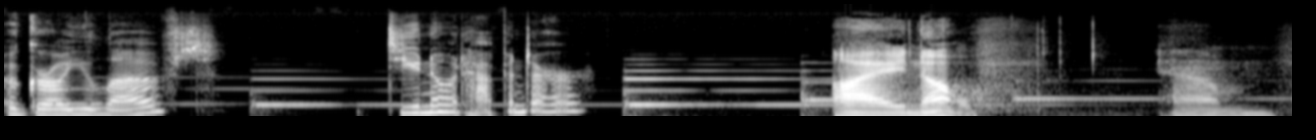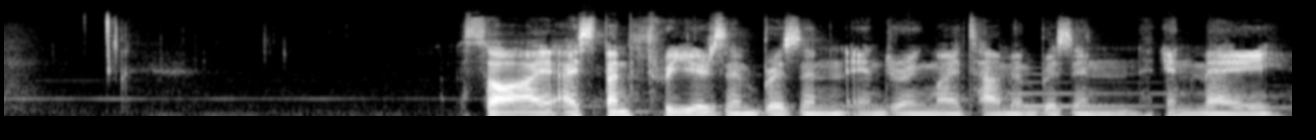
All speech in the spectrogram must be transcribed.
a girl you loved. Do you know what happened to her? I know. Um, so I, I spent three years in prison, and during my time in prison in May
